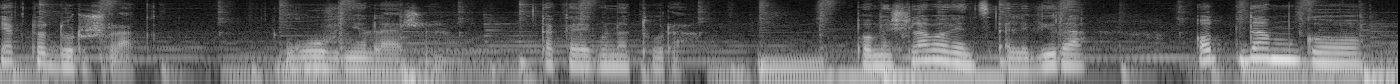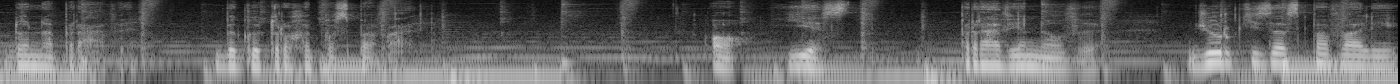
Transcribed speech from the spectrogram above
jak to durszlak, głównie leży. Taka jego natura. Pomyślała więc Elwira, oddam go do naprawy, by go trochę pospawali. O, jest, prawie nowy. Dziurki zaspawali,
